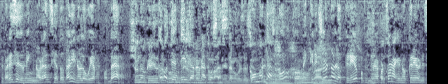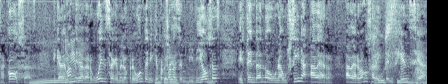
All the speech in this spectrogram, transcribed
Me parece de una ignorancia total y no lo voy a responder. Yo no creo ¿Cómo tampoco, te pero endilgan una cosa así? en esta conversación. ¿Cómo Tampoco, me cre- yo no lo creo porque soy una persona que no creo en esas cosas. y que además me da vergüenza que me lo pregunten y que personas envidiosas estén dando una usina. A ver, a ver, vamos a la Usina. inteligencia.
